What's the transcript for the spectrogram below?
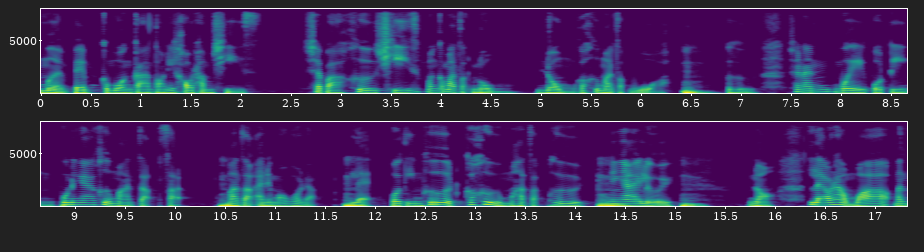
เหมือนเป็นกระบวนการตอนที่เขาทำชีสใช่ปะคือชีสมันก็มาจากนม นมก็คือมาจากวัวอืมเออฉะนั้นเวย์โปรตีนพูดง่ายๆก็คือมาจากสัตว์ มาจาก animal product และโปรตีนพืชก็คือมาจากพืชง่ายๆเลยอืม เนาะแล้วถามว่ามัน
